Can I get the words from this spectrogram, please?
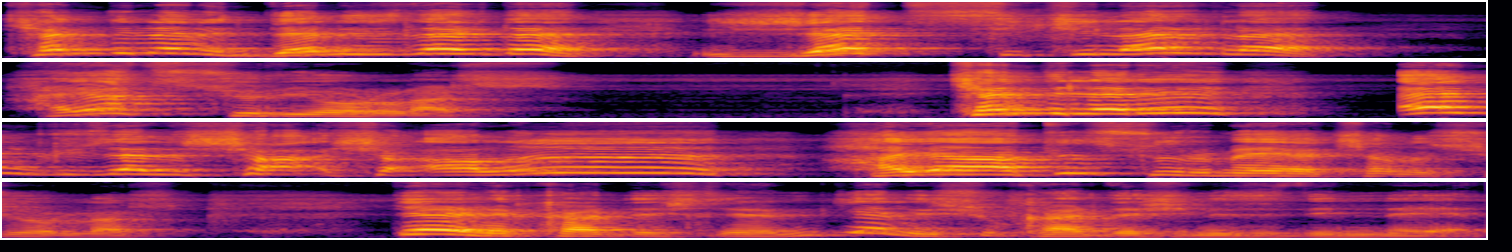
kendileri denizlerde jet skilerle hayat sürüyorlar. Kendileri en güzel şa- şalı hayatı sürmeye çalışıyorlar. Değerli kardeşlerim gelin şu kardeşinizi dinleyin.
